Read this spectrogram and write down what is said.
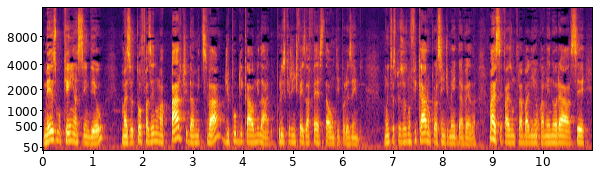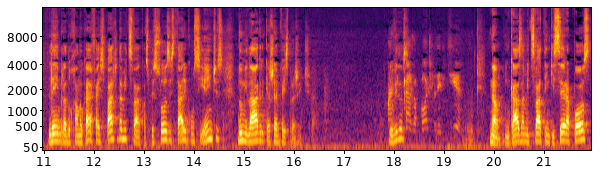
mesmo quem acendeu, mas eu estou fazendo uma parte da mitzvah de publicar o milagre. Por isso que a gente fez a festa ontem, por exemplo. Muitas pessoas não ficaram para o acendimento da vela, mas você faz um trabalhinho com a menorá, você lembra do Hanukkah, faz parte da mitzvah, com as pessoas estarem conscientes do milagre que a Hashem fez para a gente. Mas Dúvidas? em casa pode? Não, em casa a mitzvah tem que ser após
